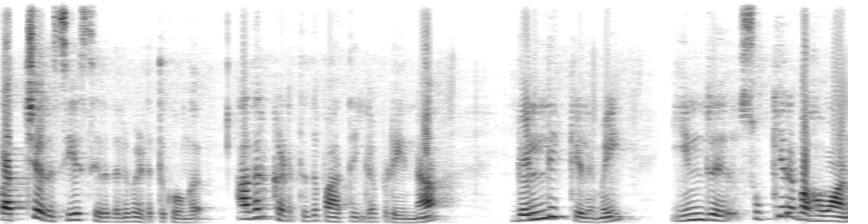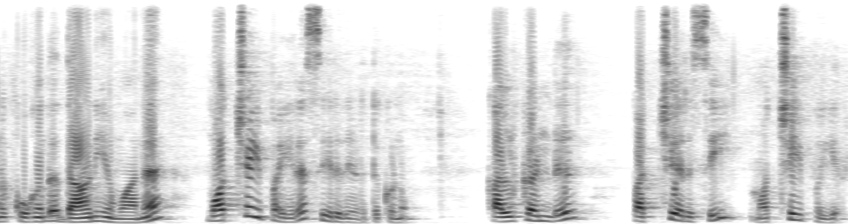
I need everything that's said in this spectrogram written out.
பச்சரிசியை சிறிதளவு எடுத்துக்கோங்க. அதற்கு அடுத்தது பார்த்தீங்க அப்படின்னா வெள்ளிக்கிழமை இன்று சுக்கிர பகவானுக்கு உகந்த தானியமான மொச்சை பயிரை சிறிது எடுத்துக்கணும். கல்கண்டு பச்சரிசி மொச்சை பயிர்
